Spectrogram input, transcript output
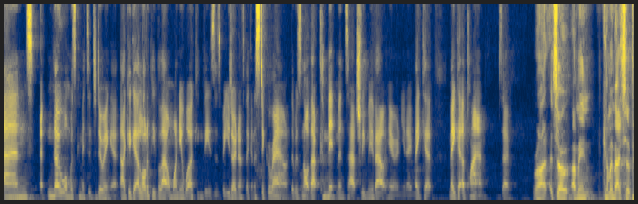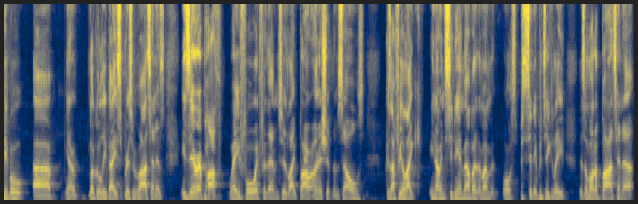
And no one was committed to doing it. I could get a lot of people out on one year working visas, but you don't know if they're going to stick around. There was not that commitment to actually move out here and, you know, make it make it a plan. So Right. So, I mean, coming back to people, uh, you know, locally based Brisbane bartenders, is there a pathway forward for them to like bar ownership themselves? Because I feel like, you know, in Sydney and Melbourne at the moment, or Sydney particularly, there's a lot of bartender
